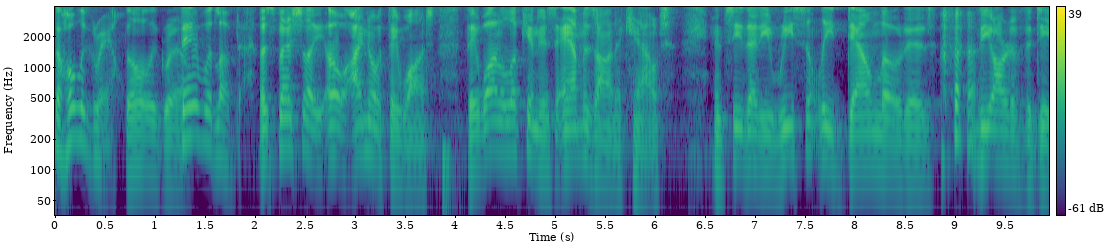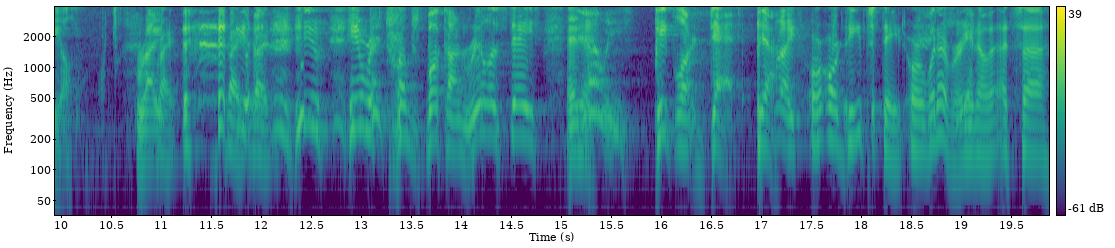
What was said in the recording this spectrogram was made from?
the Holy Grail. The Holy Grail. They would love that. Especially, oh, I know what they want. They want to look in his Amazon account and see that he recently downloaded The Art of the Deal. Right? Right, right, Yeah. right. He, he read Trump's book on real estate, and Yeah. now he's people are dead. Yeah, Right. Or, or deep state or whatever. You know, it's uh,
